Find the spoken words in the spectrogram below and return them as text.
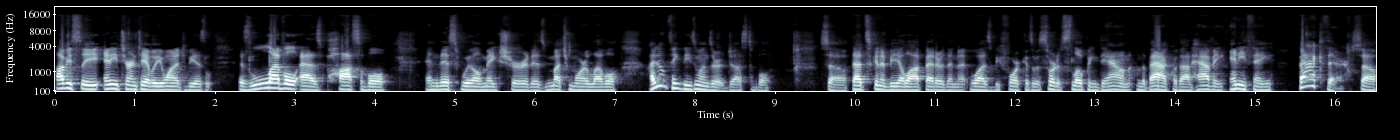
Obviously, any turntable, you want it to be as, as level as possible, and this will make sure it is much more level. I don't think these ones are adjustable. So that's gonna be a lot better than it was before because it was sort of sloping down on the back without having anything back there. So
